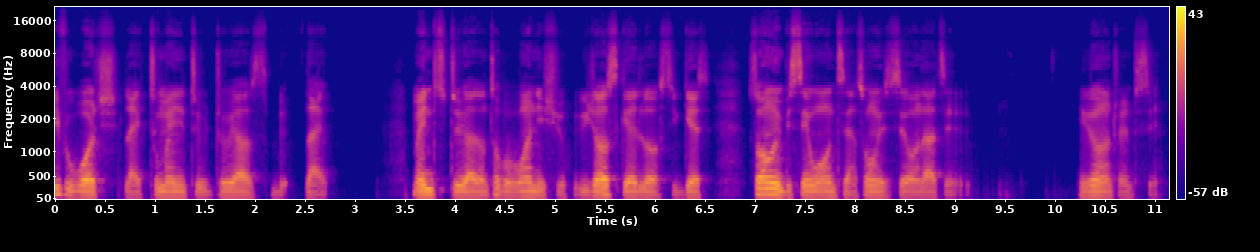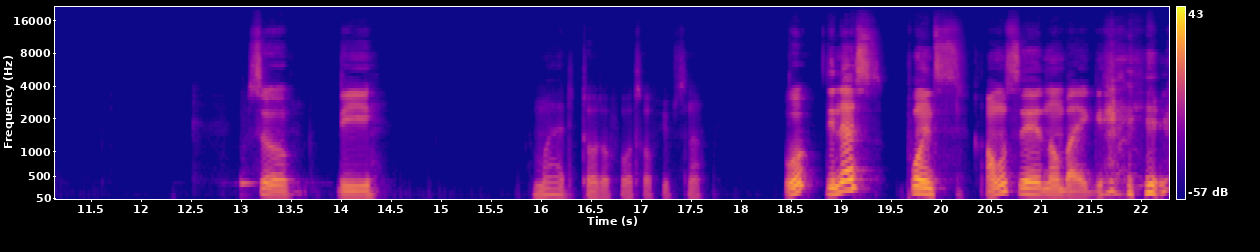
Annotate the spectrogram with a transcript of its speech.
if you watch like too many tutorials like many tutorials on top of one issue, you just get lost. You get someone will be saying one thing and someone will say another thing. You know what I'm trying to say. So the am I at the third or fourth or fifth now? Oh, the next point I won't say number again.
